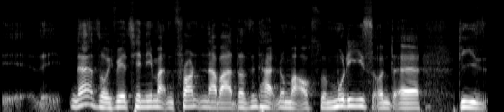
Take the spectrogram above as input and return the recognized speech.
äh, ne, so, ich will jetzt hier niemanden fronten, aber da sind halt nun mal auch so Muddis und äh, die,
